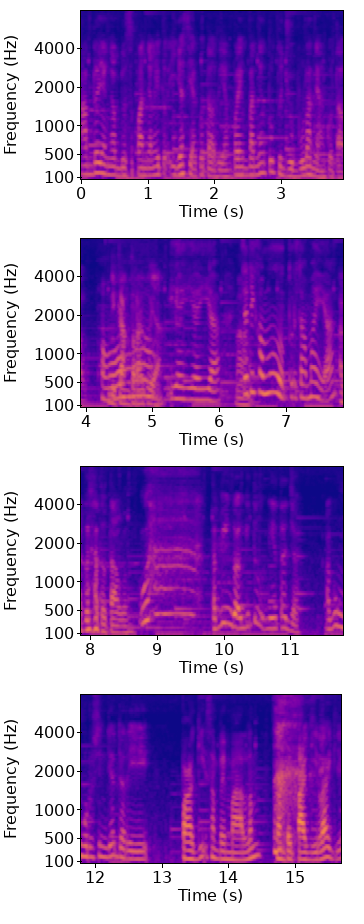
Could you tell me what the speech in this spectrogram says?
ada yang ngambil sepanjang itu. Iya sih aku tahu sih. Yang paling panjang tuh tujuh bulan yang aku tahu. di kantor aku ya. Iya iya iya. Nah, Jadi kamu pertama ya? aku satu tahun. Wah. Tapi nggak gitu lihat aja. Aku ngurusin dia dari pagi sampai malam sampai pagi lagi.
